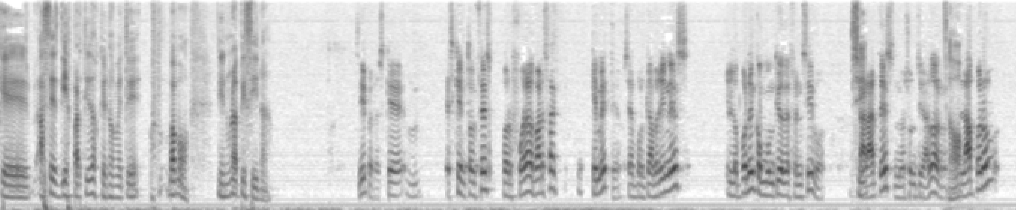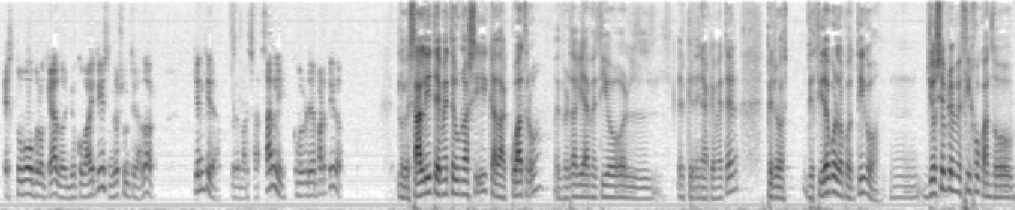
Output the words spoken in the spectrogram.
que hace 10 partidos que no mete, vamos, ni en una piscina. sí, pero es que es que entonces por fuera el Barça ¿qué mete? O sea, porque Abrines lo ponen como un tío defensivo. Sí. No es un tirador. No. Lapro estuvo bloqueado. Jokubaitis no es un tirador. ¿Quién tira del Barça? Sally, como el primer partido. Lo de Sally te mete uno así cada cuatro. Es verdad que ya metió el, el que tenía que meter. Pero estoy de acuerdo contigo. Mm, Yo siempre me fijo cuando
